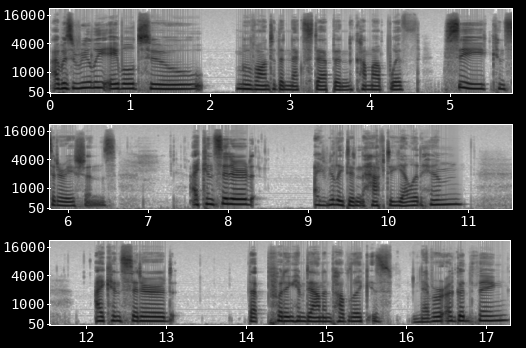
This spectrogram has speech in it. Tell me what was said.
I was really able to move on to the next step and come up with C considerations. I considered I really didn't have to yell at him. I considered that putting him down in public is never a good thing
